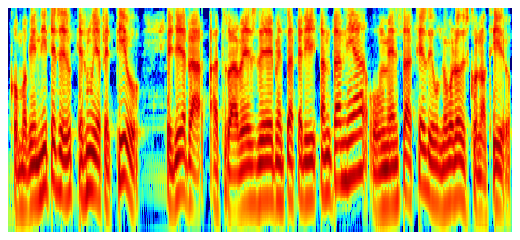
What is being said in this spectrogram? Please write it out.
Como bien dices, es muy efectivo que llega a través de mensajería instantánea un mensaje de un número desconocido.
